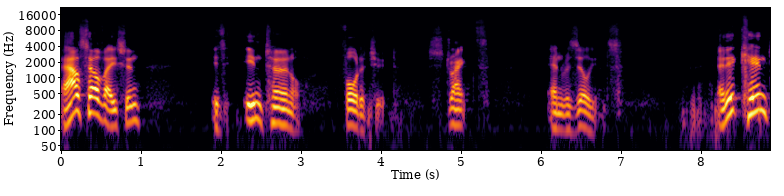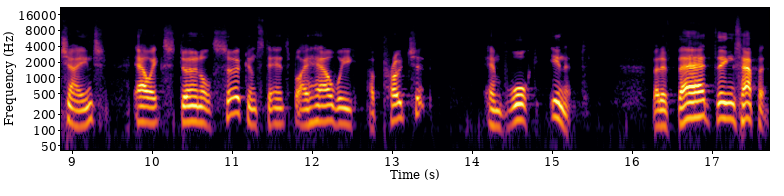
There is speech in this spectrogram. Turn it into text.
Our salvation is internal fortitude, strength, and resilience. And it can change our external circumstance by how we approach it and walk in it. But if bad things happen,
